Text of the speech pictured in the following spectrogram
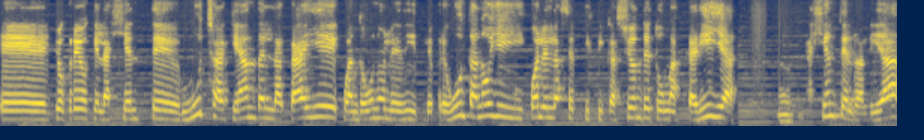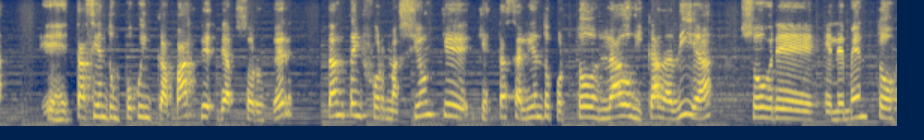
eh, yo creo que la gente, mucha que anda en la calle, cuando uno le, le preguntan, oye, ¿y cuál es la certificación de tu mascarilla? La gente en realidad eh, está siendo un poco incapaz de absorber tanta información que, está saliendo por todos lados y cada día sobre elementos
